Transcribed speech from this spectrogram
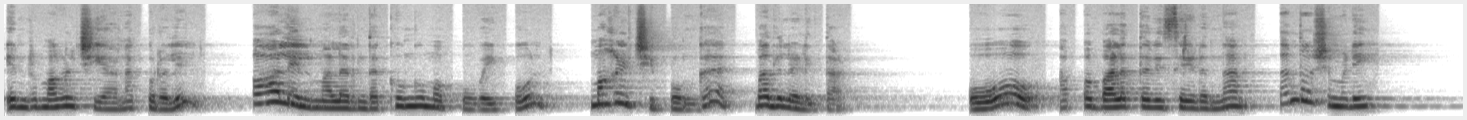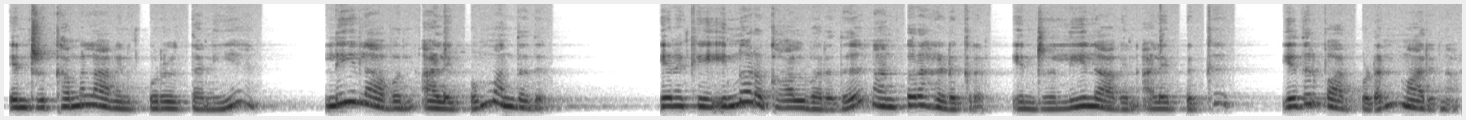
என்று மகிழ்ச்சியான குரலில் பாலில் மலர்ந்த குங்குமப்பூவை போல் மகிழ்ச்சி பொங்க பதிலளித்தாள். ஓ அப்ப பலத்த விசேடம்தான். சந்தோஷமடி. என்று கமலாவின் குரல் தனிய லீலாவின் அழைப்பும் வந்தது. எனக்கு இன்னொரு கால் வருது நான் பிறகு எடுக்கிறேன் என்று லீலாவின் அழைப்புக்கு எதிர்பார்ப்புடன் மாறினாள்.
